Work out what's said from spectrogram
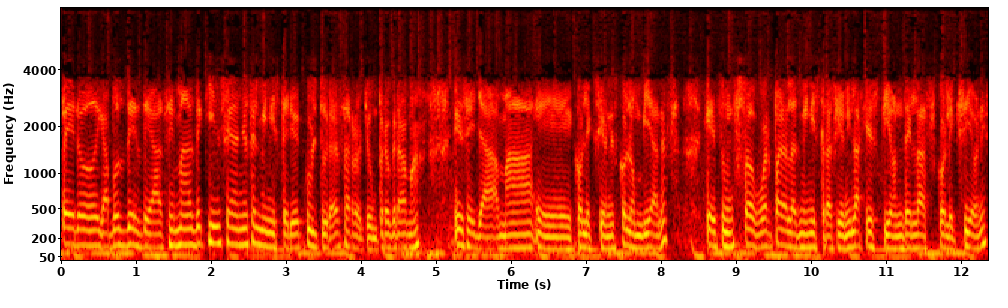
pero digamos desde hace más de 15 años el Ministerio de Cultura desarrolló un programa que se llama eh, Colecciones Colombianas, que es un software para la administración y la gestión de las colecciones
